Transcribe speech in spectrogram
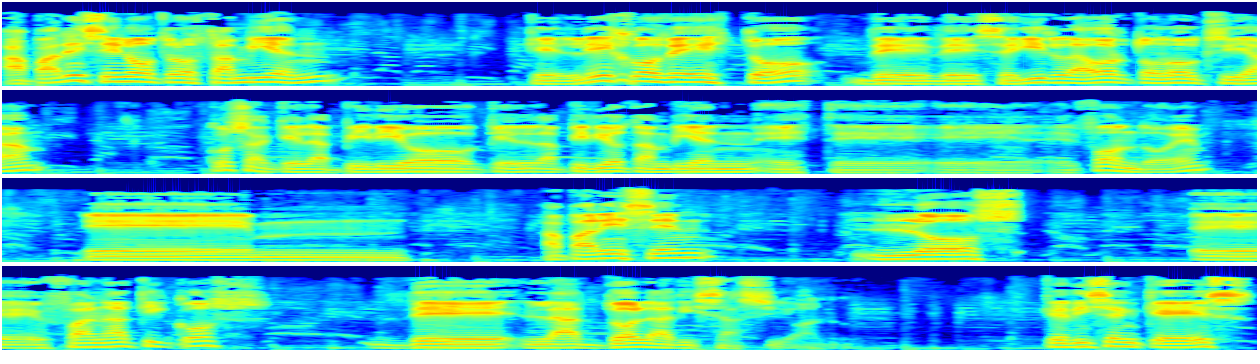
aparecen otros también que lejos de esto, de, seguir la ortodoxia, cosa que la pidió, que la pidió también este eh, el fondo, ¿eh? Eh, aparecen los fanáticos de la dolarización, que dicen que es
